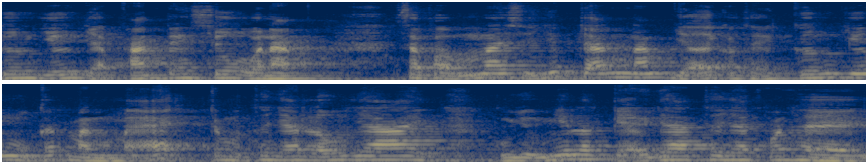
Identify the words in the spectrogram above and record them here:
cương dương Japan Tensu su bạn ạ. Sản phẩm này sẽ giúp cho anh nam giới có thể cương dương một cách mạnh mẽ trong một thời gian lâu dài, cũng giống như là kéo dài thời gian quan hệ,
